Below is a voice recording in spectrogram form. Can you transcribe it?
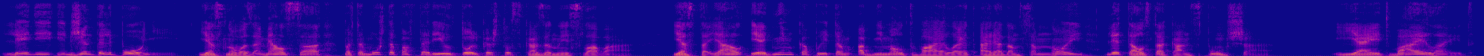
«Леди и джентльпони». Я снова замялся, потому что повторил только что сказанные слова. Я стоял и одним копытом обнимал Твайлайт, а рядом со мной летал стакан пунша. Я и Твайлайт.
